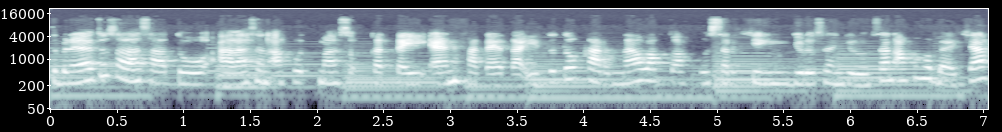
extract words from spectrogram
Sebenarnya tuh salah satu alasan aku masuk ke TIN Fateta itu tuh karena waktu aku searching jurusan-jurusan aku ngebaca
